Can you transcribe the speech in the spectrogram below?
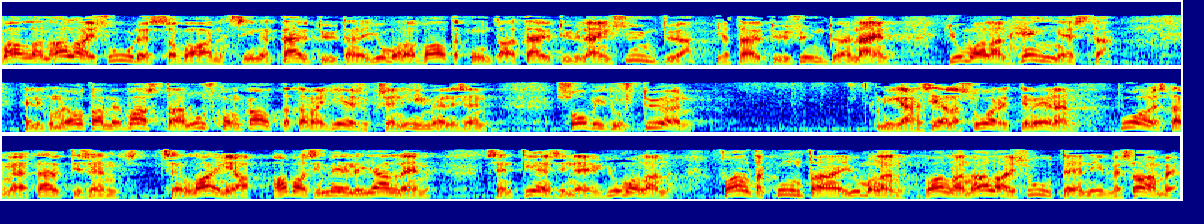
vallan alaisuudessa, vaan sinne täytyy, tänne Jumalan valtakuntaa täytyy näin syntyä, ja täytyy syntyä näin Jumalan hengestä. Eli kun me otamme vastaan uskon kautta tämän Jeesuksen ihmeellisen sovitustyön, mikä hän siellä suoritti meidän puolestamme ja täytti sen, sen lain ja avasi meille jälleen sen tien sinne Jumalan valtakuntaan ja Jumalan vallan alaisuuteen, niin me saamme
